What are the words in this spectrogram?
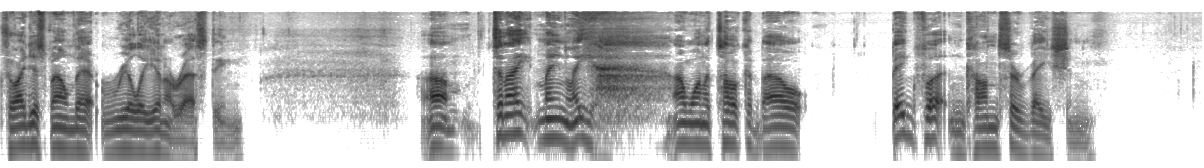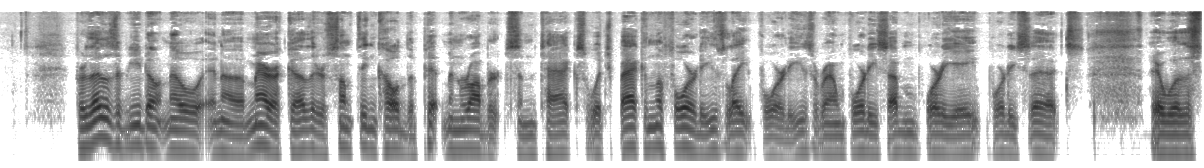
So I just found that really interesting. Um, tonight, mainly, I want to talk about Bigfoot and conservation. For those of you don't know, in America, there's something called the Pittman Robertson tax, which back in the 40s, late 40s, around 47, 48, 46, there was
